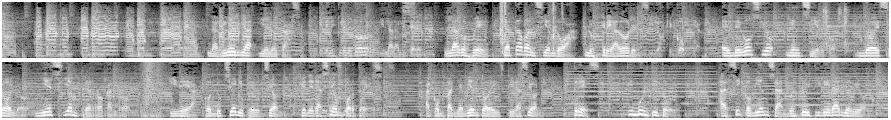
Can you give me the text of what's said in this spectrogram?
La gloria y el ocaso. El esplendor y la miseria. Lados B que acaban siendo A. Los creadores y los que copian. El negocio y el circo. No es solo, ni es siempre rock and roll. Idea, conducción y producción. Generación por tres. Acompañamiento e inspiración. Tres. Y multitud. Así comienza nuestro itinerario de hoy.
